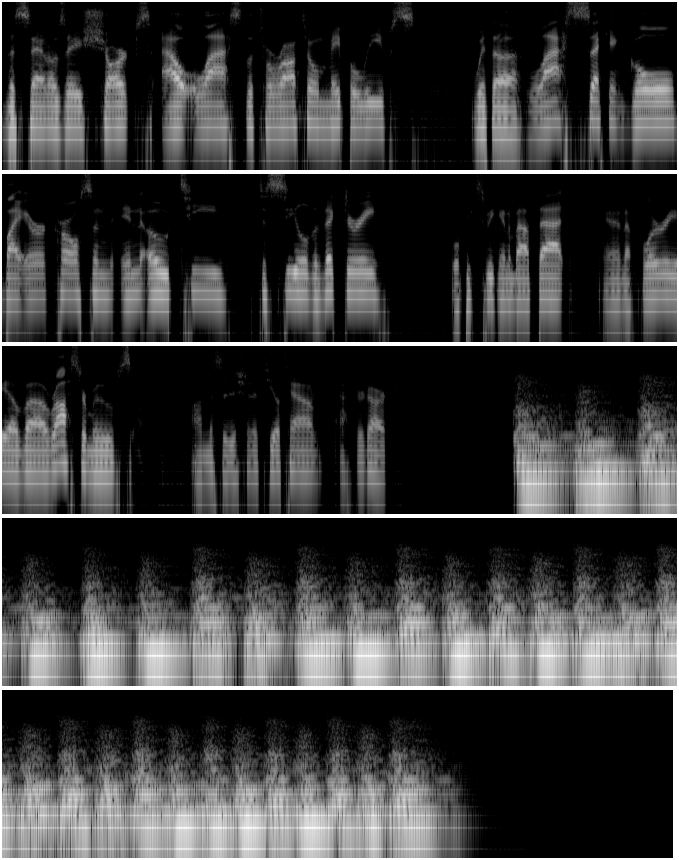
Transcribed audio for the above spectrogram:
the San Jose Sharks outlast the Toronto Maple Leafs with a last second goal by Erik Karlsson in OT to seal the victory. We'll be speaking about that and a flurry of uh, roster moves on this edition of Teal Town After Dark.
